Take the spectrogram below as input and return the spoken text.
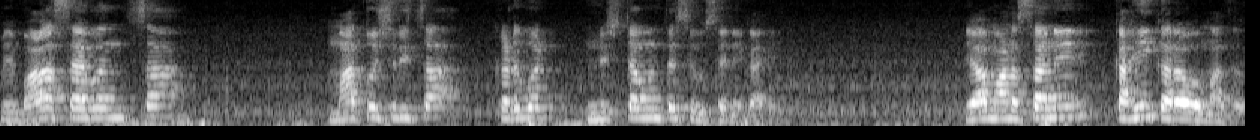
मी बाळासाहेबांचा मातोश्रीचा कडवट निष्ठावंत शिवसैनिक आहे. या माणसाने काही करावं माझं.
